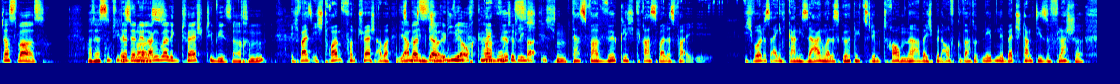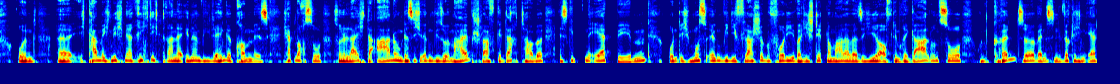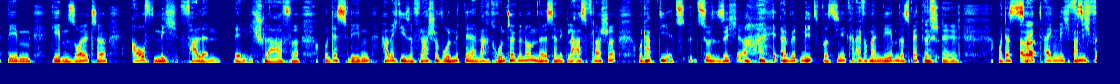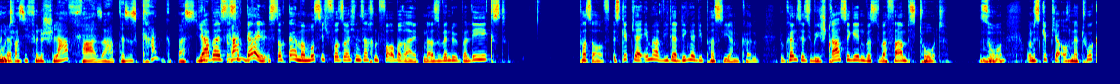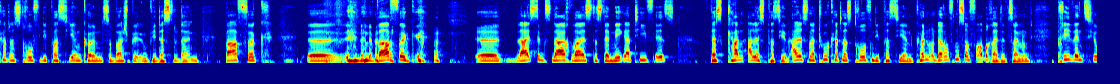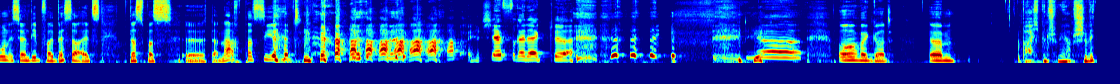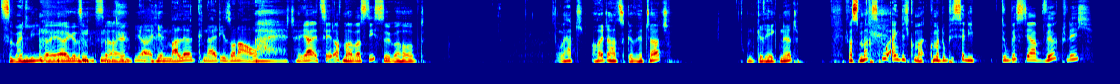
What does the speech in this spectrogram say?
Das war's. Ah, das sind wieder Das deine war's. langweiligen Trash-TV-Sachen. Ich weiß, ich träume von Trash, aber das Ja, aber mit es dem ist ja irgendwie auch kein gutes wirklich, Zeichen. Das war wirklich krass, weil es war ich wollte es eigentlich gar nicht sagen, weil es gehört nicht zu dem Traum, ne? Aber ich bin aufgewacht und neben dem Bett stand diese Flasche und äh, ich kann mich nicht mehr richtig dran erinnern, wie die da hingekommen ist. Ich habe noch so so eine leichte Ahnung, dass ich irgendwie so im Halbschlaf gedacht habe, es gibt ein Erdbeben und ich muss irgendwie die Flasche, bevor die, weil die steht normalerweise hier auf dem Regal und so und könnte, wenn es wirklich ein Erdbeben geben sollte, auf mich fallen, wenn ich schlafe. Und deswegen habe ich diese Flasche wohl mitten in der Nacht runtergenommen, ne, ist ja eine Glasflasche, und habe die jetzt zur Sicherheit, damit nichts passieren kann, einfach mal neben das Bett gestellt. Und das zeigt eigentlich, was ich, für eine, was ich für eine Schlafphase habe. Das ist krank, Basti. Ja, aber es ist krank. doch geil, ist doch geil. Man muss sich vor solchen Sachen vorbereiten. Also wenn du überlegst, pass auf, es gibt ja immer wieder Dinge, die passieren können. Du könntest jetzt über die Straße gehen, wirst überfahren, bist tot. So. Und es gibt ja auch Naturkatastrophen, die passieren können. Zum Beispiel irgendwie, dass du dein BAföG, äh, deine BAföG äh, Leistungsnachweis, dass der negativ ist. Das kann alles passieren. Alles Naturkatastrophen, die passieren können. Und darauf muss man vorbereitet sein. Und Prävention ist ja in dem Fall besser als das, was äh, danach passiert. Chefredakteur. ja. Oh mein Gott. Ähm, boah, ich bin schon wieder am Schwitzen, mein lieber Herr Gesangsein. Ja, hier in Malle knallt die Sonne auf. Alter, ja, erzähl doch mal, was siehst du überhaupt? Hat, heute hat's gewittert und geregnet. Was machst du eigentlich? Guck mal, guck mal, du bist ja die, du bist ja wirklich,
